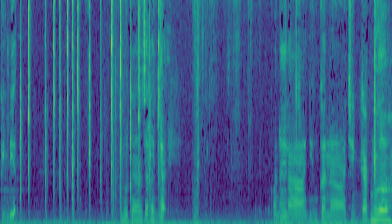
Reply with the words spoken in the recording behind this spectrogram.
kính điện. Nút ờ, rất là nhạy. Còn đây là những cần ờ, chỉnh gạt mưa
